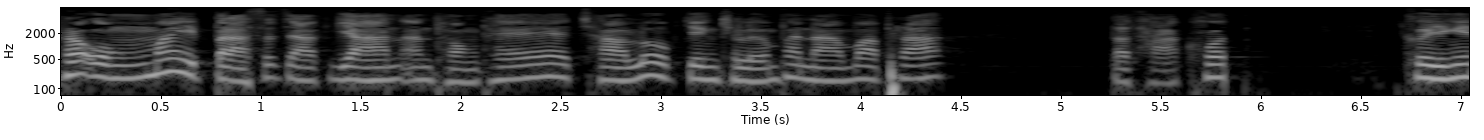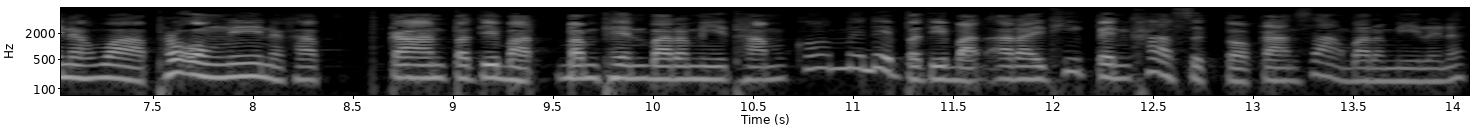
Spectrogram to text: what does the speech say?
พระองค์ไม่ปราศจากญาณอันทองแท้ ชาวโลกจึงเฉลิมพระนามว่าพระตถาคต คืออย่างนี้นะว่า พระองค์นี้นะครับ การปฏิบัติบำเพ็ญบารมีธรรมก็ไม่ได้ปฏิบัติอะไรที่เป็นค่าศึกต่อการสร้างบารมีเลยนะ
